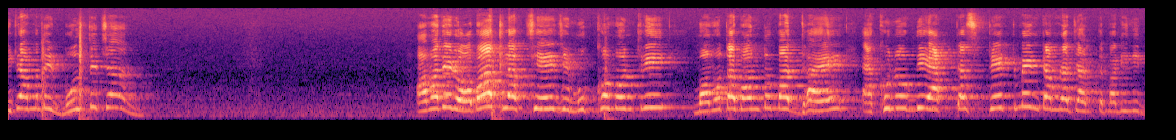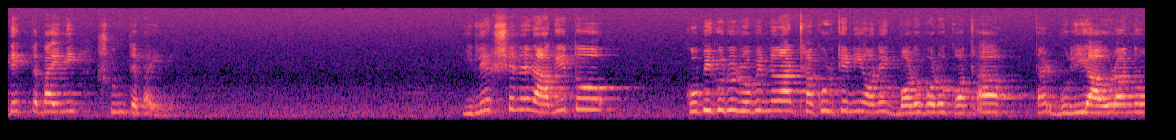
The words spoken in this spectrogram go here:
এটা আমাদের বলতে চান? আমাদের অবাক লাগছে যে মুখ্যমন্ত্রী মমতা বন্দ্যোপাধ্যায়ের এখনও অবধি একটা স্টেটমেন্ট আমরা জানতে পারিনি, দেখতে পাইনি, শুনতে পাইনি। ইলেকশনের আগে তো কবিগুরু রবীন্দ্রনাথ ঠাকুরকে নিয়ে অনেক বড় বড় কথা, তার বুলি আওড়ানো,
